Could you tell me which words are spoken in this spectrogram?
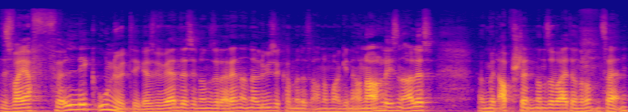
Das war ja völlig unnötig. Also wir werden das in unserer Rennanalyse, kann man das auch nochmal genau nachlesen, alles, mit Abständen und so weiter und Rundenzeiten.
